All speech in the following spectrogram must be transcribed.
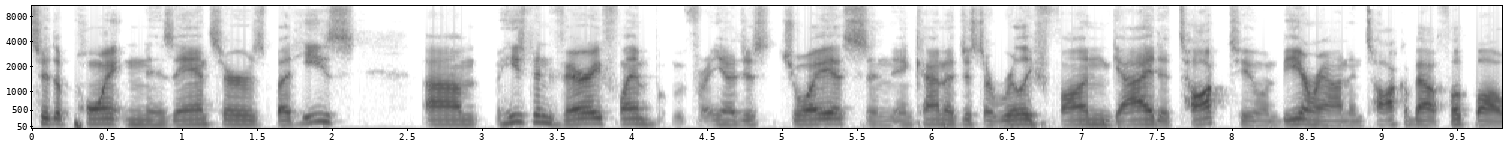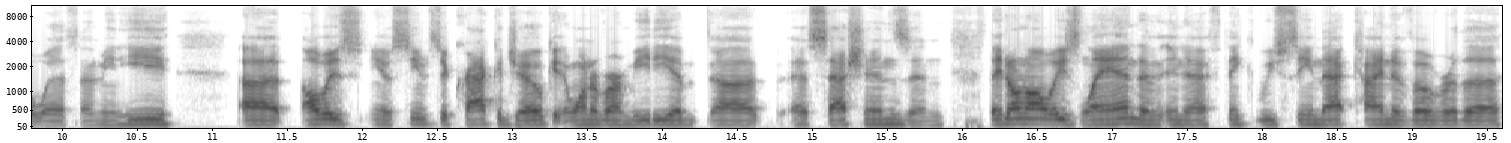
to the point in his answers, but he's um, he's been very flam- you know, just joyous and, and kind of just a really fun guy to talk to and be around and talk about football with. I mean, he uh, always you know seems to crack a joke at one of our media uh, sessions, and they don't always land. And, and, I think we've seen that kind of over the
